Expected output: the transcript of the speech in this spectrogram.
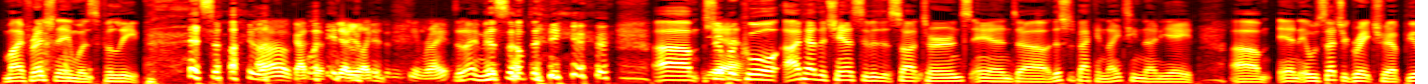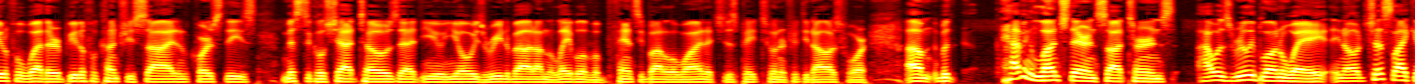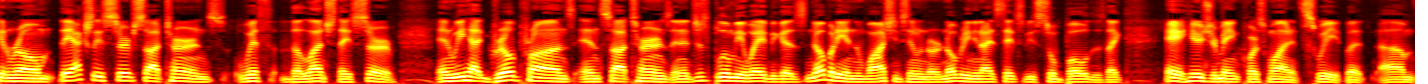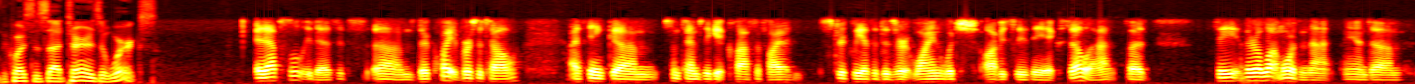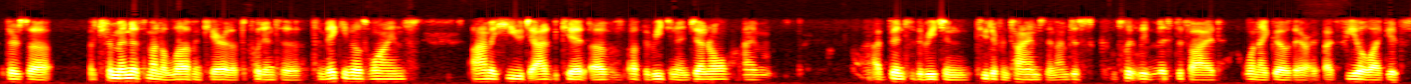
my French name was Philippe. so I was like, Oh, gotcha. Yeah, you're like, it didn't seem right. Did I miss something here? Um, super cool. I've had the chance to visit Sauternes, and uh, this was back in 1998. Um, and it was such a great trip. Beautiful weather, beautiful countryside, and of course these mystical chateaus that you you always read about on the label of a fancy bottle of wine that you just paid $250 for. Um, but having lunch there in Sauternes, I was really blown away. You know, just like in Rome, they actually serve sauternes with the lunch they serve. And we had grilled prawns and sauternes, and it just blew me away because nobody in Washington or nobody in the United States would be so bold as like, hey, here's your main course wine. It's sweet. But um, of course, in sauternes, it works. It absolutely does. It's um, they're quite versatile. I think um, sometimes they get classified strictly as a dessert wine, which obviously they excel at, but they they're a lot more than that. And um, there's a, a tremendous amount of love and care that's put into to making those wines. I'm a huge advocate of of the region in general. I'm I've been to the region two different times, and I'm just completely mystified when I go there. I, I feel like it's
